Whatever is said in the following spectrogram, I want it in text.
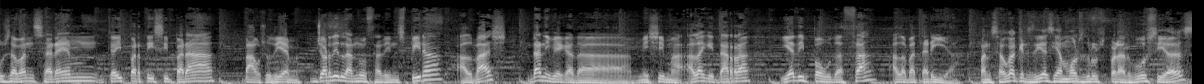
us avançarem que hi participarà, va, us ho diem, Jordi Lanuza d'Inspira, al baix, Dani Vega de Mishima a la guitarra i Edi Poudazà a la bateria. Penseu que aquests dies hi ha molts grups per Arbúcies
